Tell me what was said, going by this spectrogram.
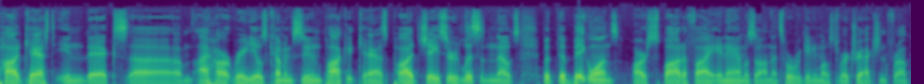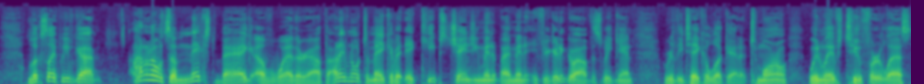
Podcast Index, um, iHeartRadio is coming soon. Pocket Cast, Podchaser, Listen Notes, but the big ones are Spotify and Amazon. That's where we're getting most of our traction from. Looks like we've got I don't know. It's a mixed bag of weather out there. I don't even know what to make of it. It keeps changing minute by minute. If you're going to go out this weekend, really take a look at it. Tomorrow, wind waves two foot or less.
